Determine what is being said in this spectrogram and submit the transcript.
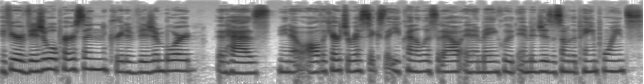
If you're a visual person, create a vision board that has, you know, all the characteristics that you've kind of listed out, and it may include images of some of the pain points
